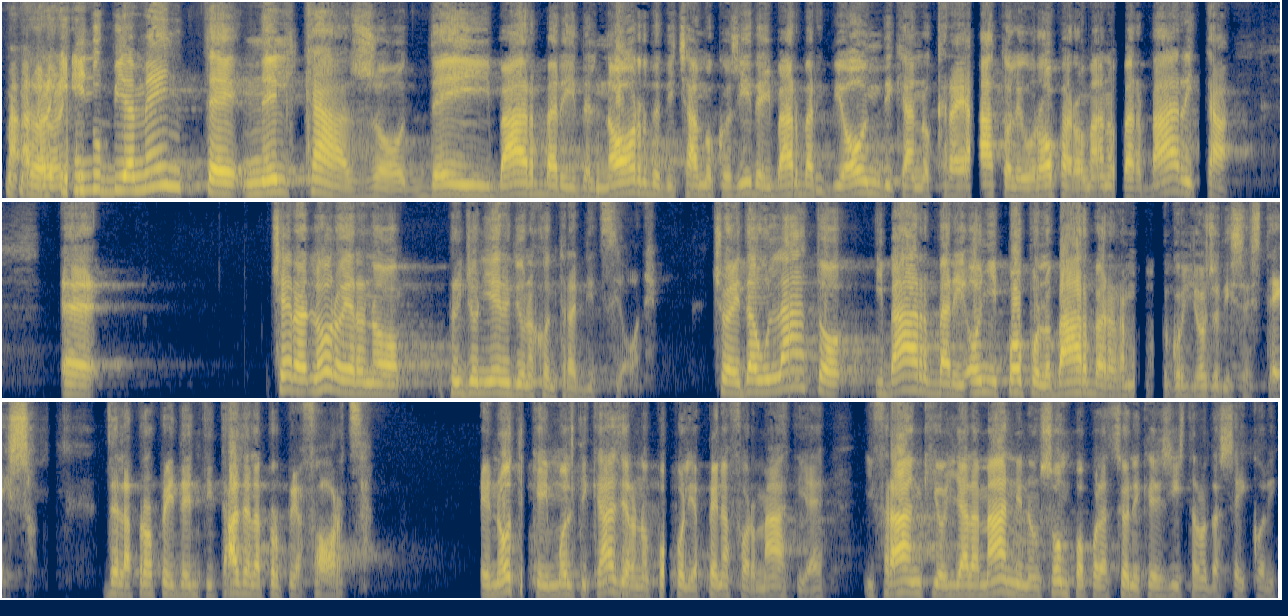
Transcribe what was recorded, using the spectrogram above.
Ma allora, indubbiamente nel caso dei barbari del nord, diciamo così, dei barbari biondi che hanno creato l'Europa romano-barbarica, eh, loro erano prigionieri di una contraddizione. Cioè, da un lato, i barbari, ogni popolo barbaro era molto orgoglioso di se stesso, della propria identità, della propria forza. E noti che in molti casi erano popoli appena formati. Eh? I franchi o gli alamanni non sono popolazioni che esistono da secoli,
